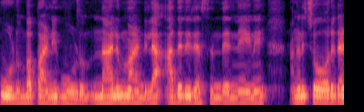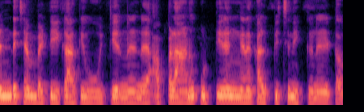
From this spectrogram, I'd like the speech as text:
കൂടുമ്പോൾ പണി കൂടും. എന്നാലും വേണ്ടില്ല അതൊരു രസം തന്നെയാണ്. അങ്ങനെ ചോറ് രണ്ട് ചെമ്പട്ടിക്കാക്കി ഊറ്റിയിടുന്നുണ്ട്. അപ്പോഴാണ് കുട്ടീനെ ഇങ്ങനെ കളിപ്പിച്ച് നിൽക്കുന്നത് കേട്ടോ.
